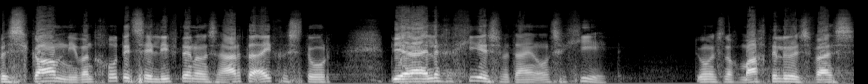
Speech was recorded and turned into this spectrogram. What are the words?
beskaam nie want God het sy liefde in ons harte uitgestort deur die Heilige Gees wat hy aan ons gegee het. Toe ons nog magteloos was,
